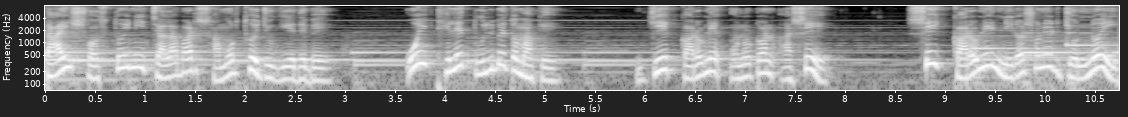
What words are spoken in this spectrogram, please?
তাই সস্তৈনী চালাবার সামর্থ্য জুগিয়ে দেবে। ওই ঠেলে তুলবে তোমাকে। যে কারণে অনটন আসে, সেই কারণের নিরসনের জন্যই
